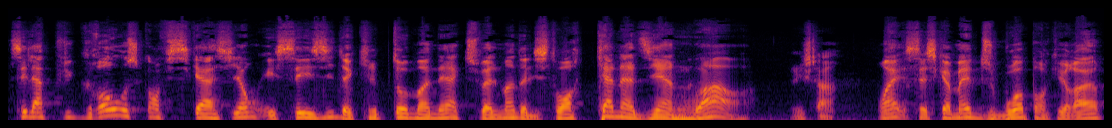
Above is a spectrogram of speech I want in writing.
C'est la plus grosse confiscation et saisie de crypto-monnaie actuellement de l'histoire canadienne. Wow! Richard. Ouais, c'est ce que Maître Dubois, procureur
